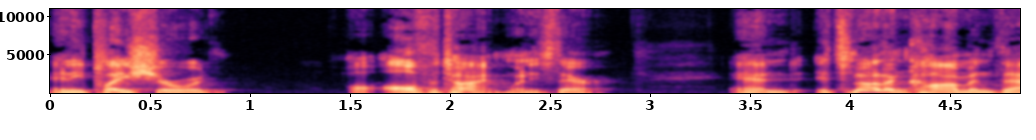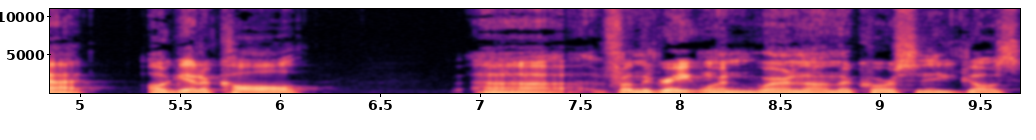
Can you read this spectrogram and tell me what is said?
and he plays Sherwood all, all the time when he's there. And it's not uncommon that I'll get a call uh, from the great one wearing on the course, and he goes,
